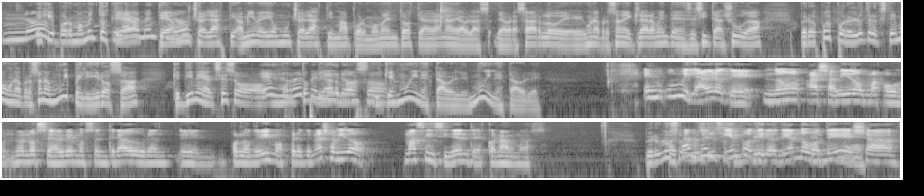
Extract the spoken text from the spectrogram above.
no, es que por momentos te da, claramente te da no. mucha lástima. A mí me dio mucha lástima por momentos, te da ganas de, abraz- de abrazarlo, de una persona que claramente necesita ayuda. Pero después, por el otro extremo, es una persona muy peligrosa que tiene acceso a Es un montón de armas y que es muy inestable, muy inestable. Es un milagro que no haya habido más, o no nos habremos enterado durante, eh, por lo que vimos, pero que no haya habido más incidentes con armas. Pero no Pues solamente el eso, tiempo tiroteando él- él mismo- botellas.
